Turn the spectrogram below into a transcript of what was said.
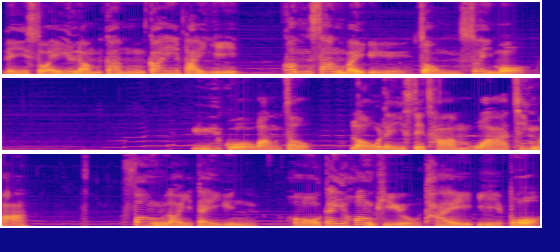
丽水临金皆底矣，昆山美玉终须磨。雨过黄州。琉璃石残华清雅，风雷地怨，何寄康瓢涕二波。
